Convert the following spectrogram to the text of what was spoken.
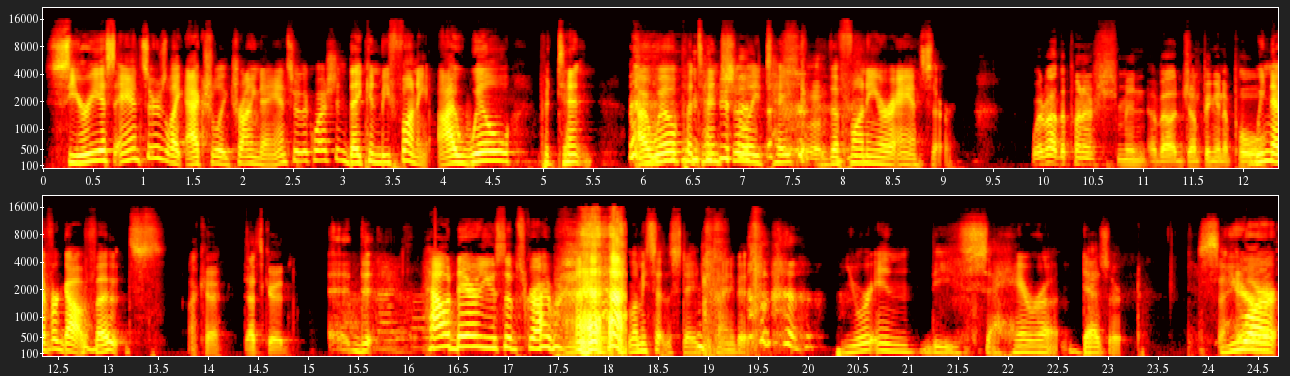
serious answers, like actually trying to answer the question. They can be funny. I will potent. I will potentially take the funnier answer. What about the punishment about jumping in a pool? We never got votes. okay, that's good. Uh, how dare you, subscriber? Let me set the stage a tiny bit. You're in the Sahara Desert. You are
